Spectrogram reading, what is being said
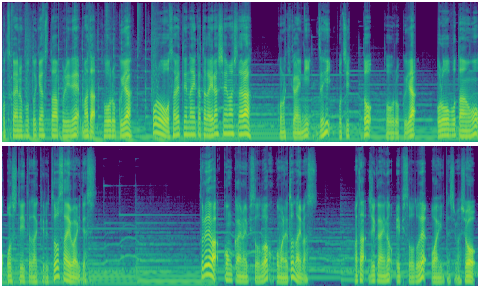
お使いのポッドキャストアプリでまだ登録やフォローをされてない方がいらっしゃいましたらこの機会にぜひポチッと登録やフォローボタンを押していただけると幸いです。それでは今回のエピソードはここまでとなります。また次回のエピソードでお会いいたしましょう。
